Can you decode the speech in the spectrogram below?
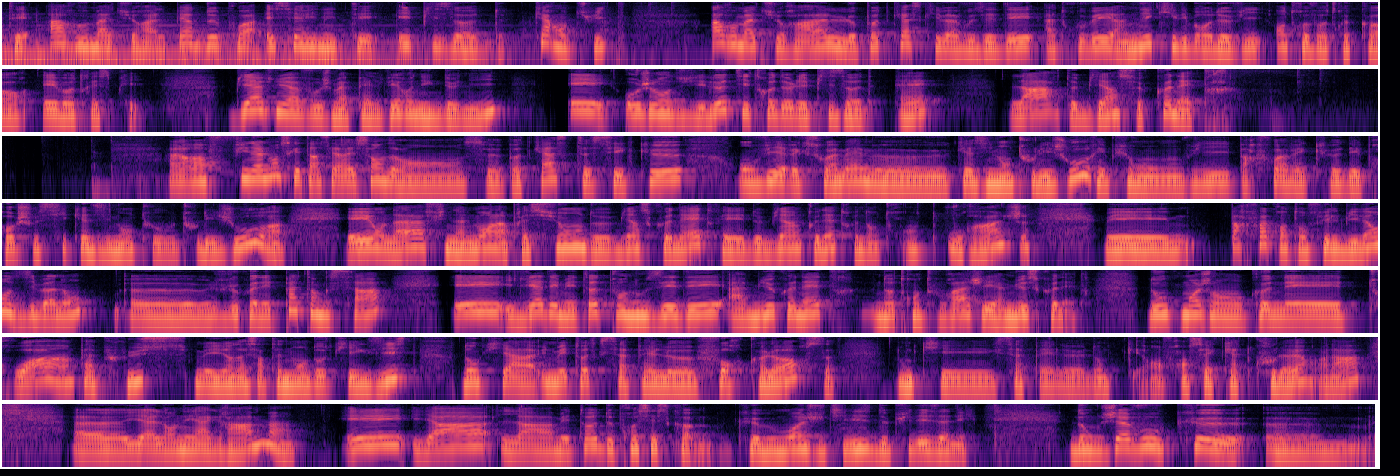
Écoutez Aromatural, perte de poids et sérénité, épisode 48. Aromatural, le podcast qui va vous aider à trouver un équilibre de vie entre votre corps et votre esprit. Bienvenue à vous, je m'appelle Véronique Denis et aujourd'hui le titre de l'épisode est L'art de bien se connaître. Alors finalement, ce qui est intéressant dans ce podcast, c'est que on vit avec soi-même euh, quasiment tous les jours, et puis on vit parfois avec euh, des proches aussi quasiment tous les jours, et on a finalement l'impression de bien se connaître et de bien connaître notre entourage. Mais Parfois, quand on fait le bilan, on se dit bah non, euh, je le connais pas tant que ça. Et il y a des méthodes pour nous aider à mieux connaître notre entourage et à mieux se connaître. Donc moi, j'en connais hein, pas plus, mais il y en a certainement d'autres qui existent. Donc il y a une méthode qui s'appelle euh, Four Colors, donc qui s'appelle euh, donc en français quatre couleurs. Voilà. Euh, il y a l'ennéagramme. Et il y a la méthode de ProcessCom que moi j'utilise depuis des années. Donc j'avoue que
